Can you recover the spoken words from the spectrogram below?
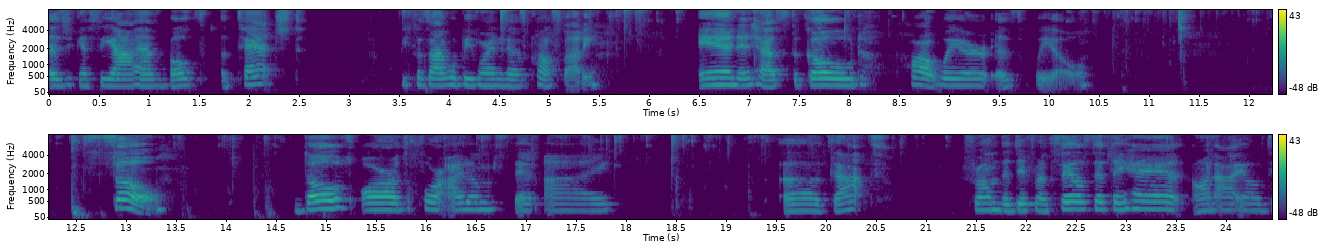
As you can see, I have both attached because I will be wearing it as a crossbody. And it has the gold hardware as well. So, those are the four items that I uh, got from the different sales that they had on ILD.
